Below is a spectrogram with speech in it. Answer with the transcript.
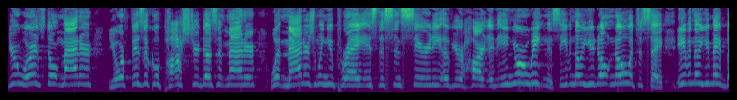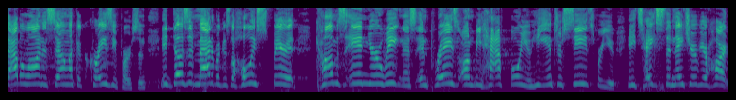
Your words don't matter. Your physical posture doesn't matter. What matters when you pray is the sincerity of your heart. And in your weakness, even though you don't know what to say, even though you may babble on and sound like a crazy person, it doesn't matter because the Holy Spirit comes in your weakness and prays on behalf for you. He intercedes for you. He takes the nature of your heart,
